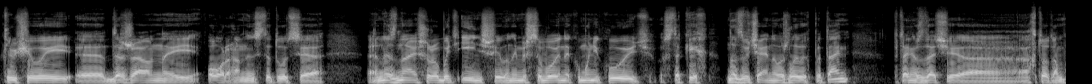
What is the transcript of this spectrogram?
ключовий е, державний орган, інституція е, не знає, що робить інший, вони між собою не комунікують з таких надзвичайно важливих питань. Питання задачі, а, а хто там?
